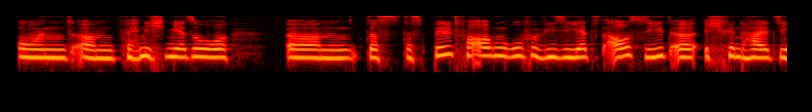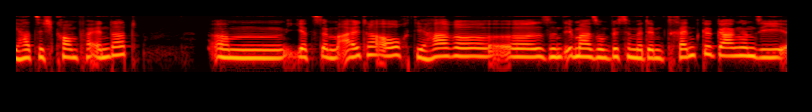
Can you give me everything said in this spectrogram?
Und ähm, wenn ich mir so ähm, das, das Bild vor Augen rufe, wie sie jetzt aussieht, äh, ich finde halt, sie hat sich kaum verändert. Ähm, jetzt im Alter auch. Die Haare äh, sind immer so ein bisschen mit dem Trend gegangen. Sie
